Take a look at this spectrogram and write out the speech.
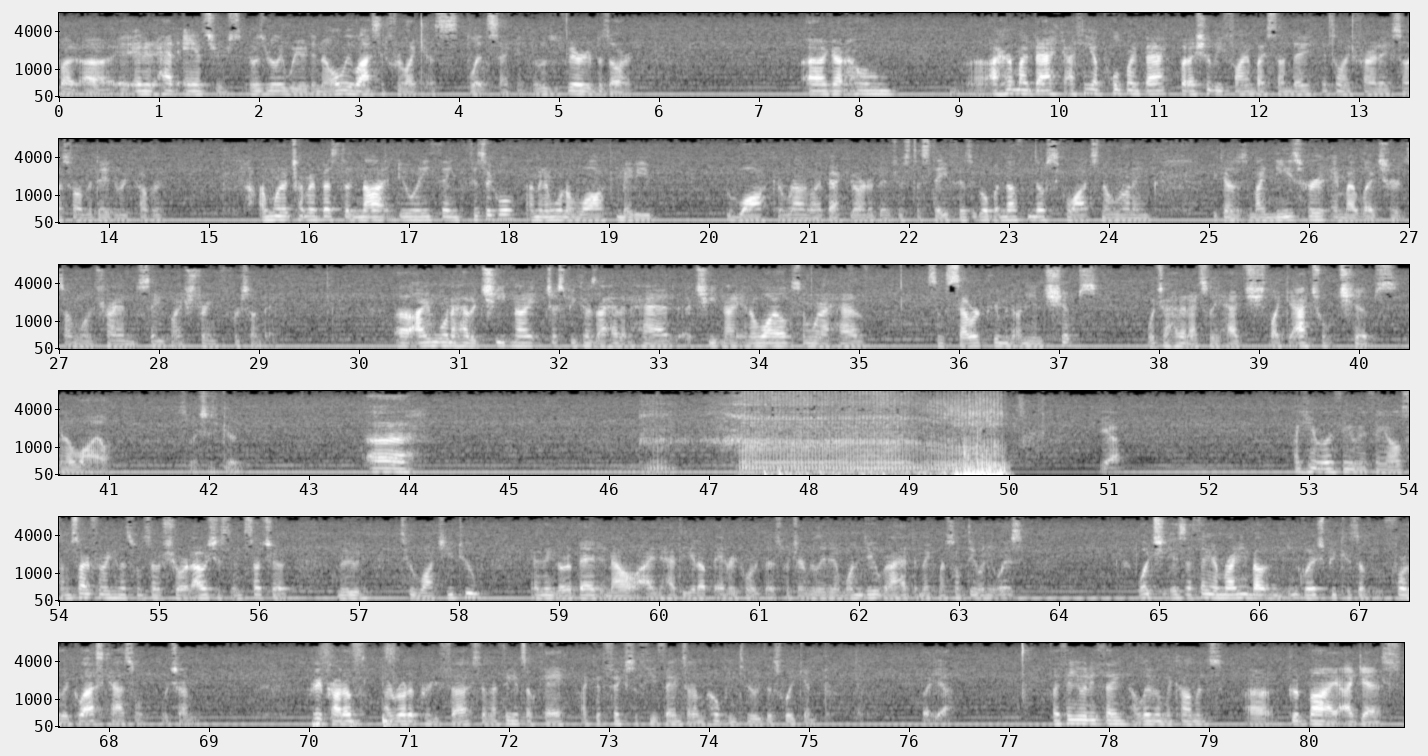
But, uh, and it had answers. It was really weird, and it only lasted for like a split second. It was very bizarre. I got home. Uh, I hurt my back. I think I pulled my back, but I should be fine by Sunday. It's only Friday, so I still have a day to recover. I'm going to try my best to not do anything physical. I mean, I'm going to walk, maybe walk around my backyard a bit just to stay physical, but nothing, no squats, no running, because my knees hurt and my legs hurt, so I'm going to try and save my strength for Sunday. Uh, I'm going to have a cheat night just because I haven't had a cheat night in a while, so I'm going to have some sour cream and onion chips, which I haven't actually had like actual chips in a while, so which is good. Uh, I can't really think of anything else. I'm sorry for making this one so short. I was just in such a mood to watch YouTube and then go to bed, and now I had to get up and record this, which I really didn't want to do, but I had to make myself do anyways. Which is a thing I'm writing about in English because of for the Glass Castle, which I'm pretty proud of. I wrote it pretty fast, and I think it's okay. I could fix a few things that I'm hoping to this weekend. But yeah. If I think of anything, I'll leave it in the comments. Uh, goodbye, I guess.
